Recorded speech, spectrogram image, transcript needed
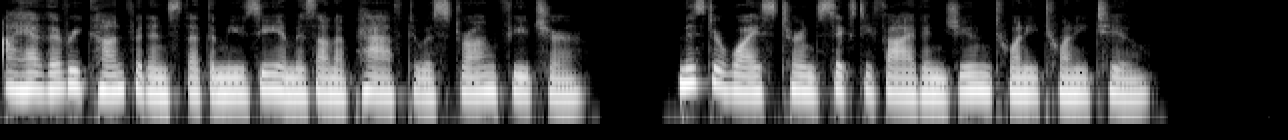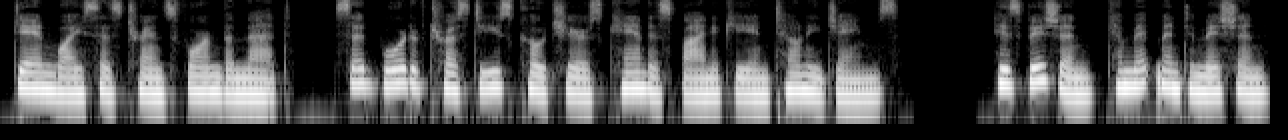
I have every confidence that the museum is on a path to a strong future. Mr. Weiss turned 65 in June 2022. Dan Weiss has transformed the Met, said Board of Trustees co chairs Candace Beinecke and Tony James. His vision, commitment to mission,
